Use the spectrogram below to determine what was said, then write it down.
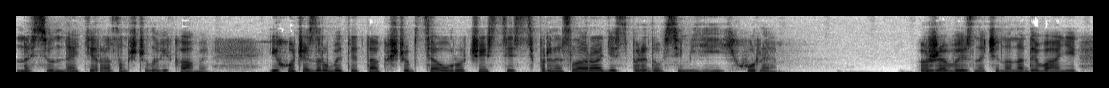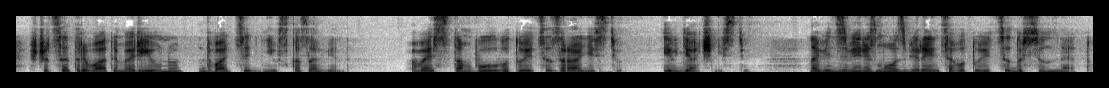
на сюнеті разом з чоловіками, і хоче зробити так, щоб ця урочистість принесла радість передовсім їй, хурем. Вже визначено на дивані, що це триватиме рівно 20 днів, сказав він. Весь Стамбул готується з радістю і вдячністю. Навіть звірі з мого звіринця готуються до сюннету.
